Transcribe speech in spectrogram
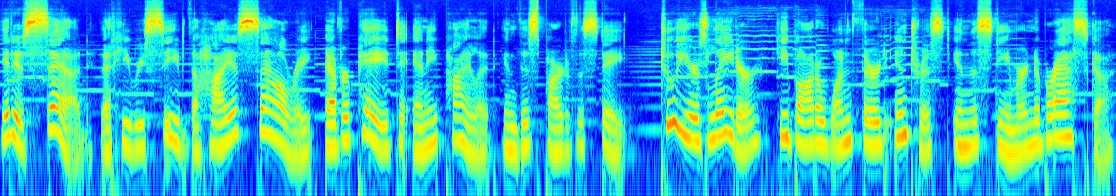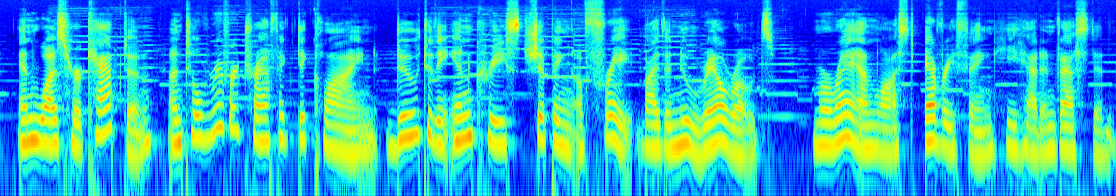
It is said that he received the highest salary ever paid to any pilot in this part of the state. Two years later, he bought a one third interest in the steamer Nebraska and was her captain until river traffic declined due to the increased shipping of freight by the new railroads. Moran lost everything he had invested.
